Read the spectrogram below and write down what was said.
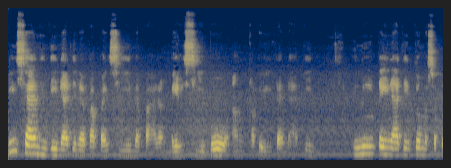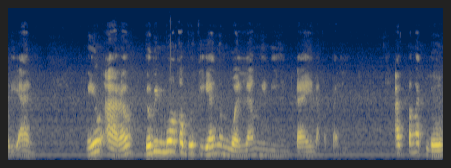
Minsan, hindi natin napapansin na parang may resibo ang kabaitan natin. Hinihintay natin ito masuklian. Ngayong araw, gawin mo ang kabutihan ng walang hinihintay na kapalit. At pangatlo,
